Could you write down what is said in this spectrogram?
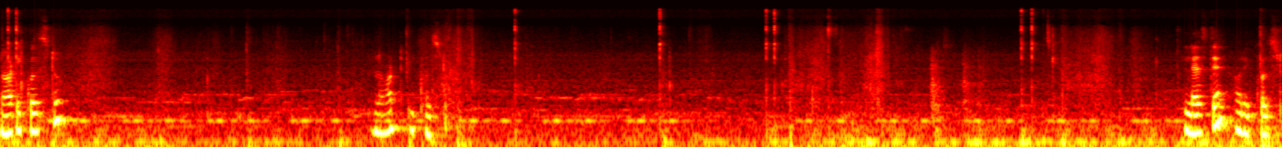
Not equals to not equals to. Less than or equals to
